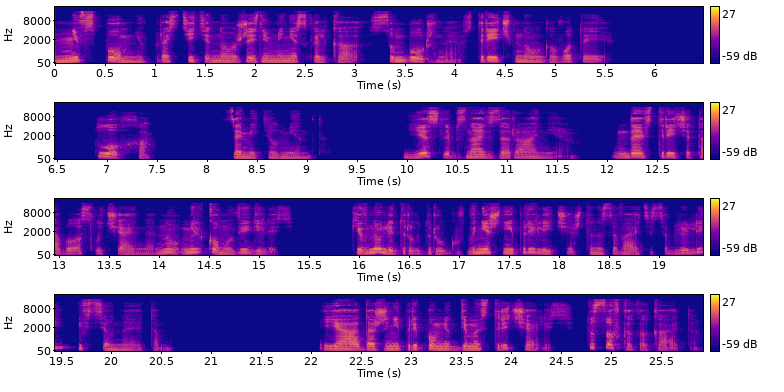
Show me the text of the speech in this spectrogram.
Не вспомню, простите, но жизнь у меня несколько сумбурная, встреч много, вот и... Плохо, заметил мент. Если б знать заранее. Да и встреча та была случайная, ну, мельком увиделись. Кивнули друг другу, внешние приличия, что называется, соблюли, и все на этом. Я даже не припомню, где мы встречались. Тусовка какая-то.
